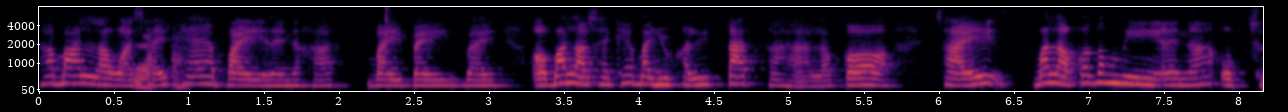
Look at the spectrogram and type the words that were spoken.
ถ้าบ้านเราอะค่ะใช้แค่ใบอะไรนะคะ ใบใบใบอ๋อบ้านเราใช้แค่ใบยูคาลิปตัสค่ะ แล้วก็ใช้บ้านเราก็ต้องมีอะไรนะอบเช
